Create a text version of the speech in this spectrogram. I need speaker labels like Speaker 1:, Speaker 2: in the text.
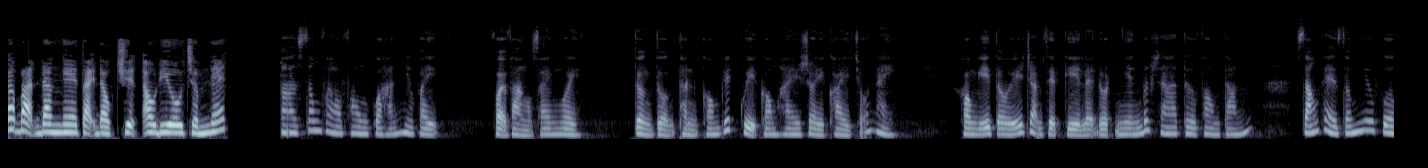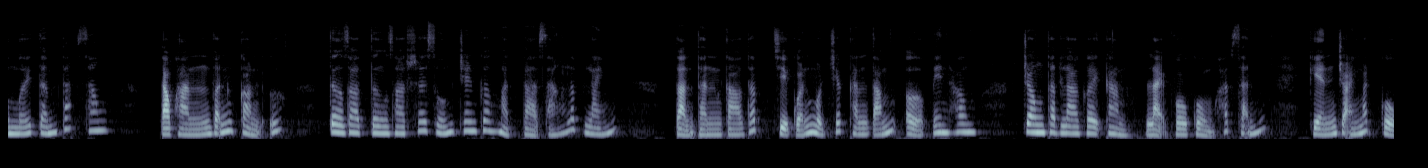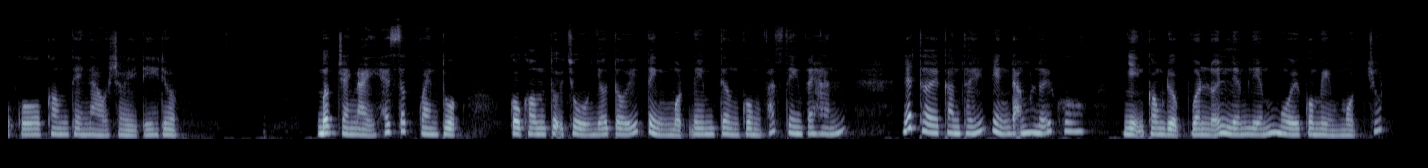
Speaker 1: Các bạn đang nghe tại đọc chuyện audio.net
Speaker 2: À xông vào phòng của hắn như vậy, vội vàng xoay người, tưởng tượng thần không biết quỷ không hay rời khỏi chỗ này. Không nghĩ tới Trạm Diệp Kỳ lại đột nhiên bước ra từ phòng tắm, sáng vẻ giống như vừa mới tắm tắp xong. Tóc hắn vẫn còn ướt, từng giọt từng giọt rơi xuống trên gương mặt tỏa sáng lấp lánh. Toàn thân cao thấp chỉ quấn một chiếc khăn tắm ở bên hông, trông thật là gợi cảm lại vô cùng hấp dẫn, khiến cho ánh mắt của cô không thể nào rời đi được. Bức tranh này hết sức quen thuộc, cô không tự chủ nhớ tới tình một đêm từng cùng phát sinh với hắn. Nhất thời cảm thấy miệng đắng lưỡi khô, nhịn không được vươn lưỡi liếm liếm môi của mình một chút.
